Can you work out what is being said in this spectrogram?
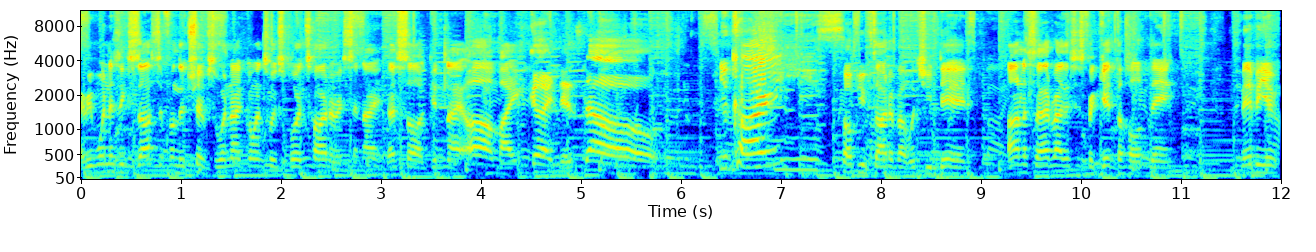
Everyone is exhausted from the trip, so we're not going to explore Tartarus tonight. That's all. Good night. Oh my goodness. No. Yukari? Jeez. Hope you've thought about what you did. Honestly, I'd rather just forget the whole thing. Maybe you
